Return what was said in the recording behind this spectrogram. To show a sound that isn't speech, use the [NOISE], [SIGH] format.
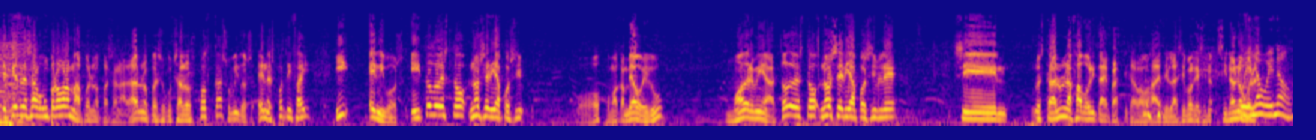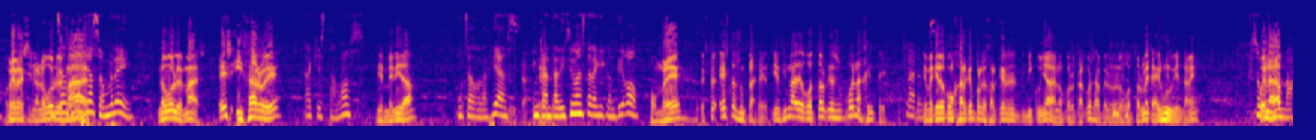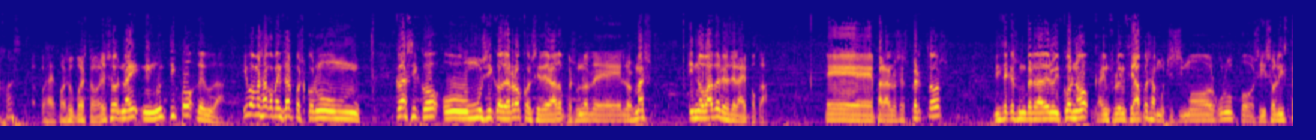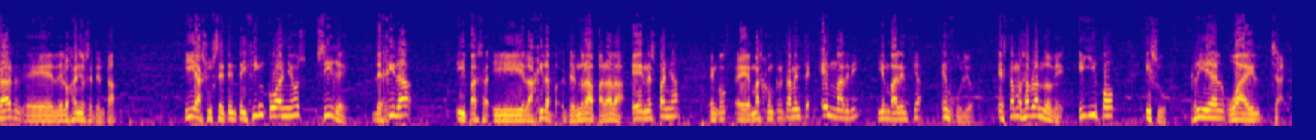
Te pierdes algún programa? Pues no pasa nada, no puedes escuchar los podcasts subidos en Spotify y en iVoox. Y todo esto no sería posible... Oh, ¿cómo ha cambiado Edu? Madre mía, todo esto no sería posible sin nuestra alumna favorita de prácticas, vamos a decirlo así, porque si no, si no, no Bueno, vuelve... bueno. Hombre, pero si no, no vuelves Muchas más. gracias, hombre. No vuelve más. Es Izarro, ¿eh? Aquí estamos. Bienvenida. Muchas gracias. Eh. Encantadísima de estar aquí contigo. Hombre, esto, esto es un placer. Y encima de Gotor, que es buena gente. Claro. Yo me quedo con Jarque porque Jarque es mi cuñada, no por otra cosa, pero el Gotor me cae muy bien también. [LAUGHS] Somos Pues muy majos. Pues, por supuesto, eso no hay ningún tipo de duda. Y vamos a comenzar pues con un clásico, un músico de rock considerado pues uno de los más innovadores de la época. Eh, para los expertos dice que es un verdadero icono que ha influenciado pues a muchísimos grupos y solistas eh, de los años 70. Y a sus 75 años sigue de gira y pasa y la gira tendrá parada en España, eh, más concretamente en Madrid y en Valencia en julio. Estamos hablando de Iggy Pop y su Real Wild Child.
